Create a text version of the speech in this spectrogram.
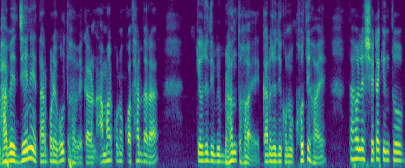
ভাবে জেনে তারপরে বলতে হবে। কারণ আমার কোনো কথার দ্বারা কেউ যদি বিভ্রান্ত হয়, কারও যদি কোনো ক্ষতি হয়, তাহলে সেটা কিন্তু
